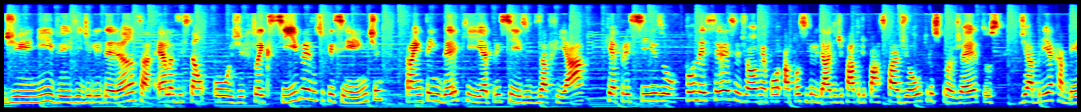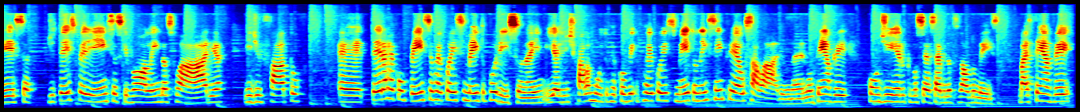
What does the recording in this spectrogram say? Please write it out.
de níveis e de liderança, elas estão hoje flexíveis o suficiente para entender que é preciso desafiar que é preciso fornecer a esse jovem a, a, possibilidade de fato de participar de outros projetos, de abrir a cabeça, de ter experiências que vão além da sua área e de fato é, ter a recompensa e o reconhecimento por isso, né? E, e a gente fala muito, o reconhecimento nem sempre é o salário, né? Não tem a ver com o dinheiro que você recebe no final do mês, mas tem a ver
